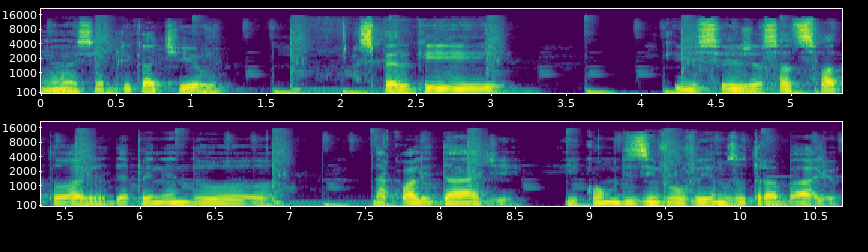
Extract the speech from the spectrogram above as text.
né? esse aplicativo. Espero que que seja satisfatório, dependendo do, da qualidade e como desenvolvermos o trabalho.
